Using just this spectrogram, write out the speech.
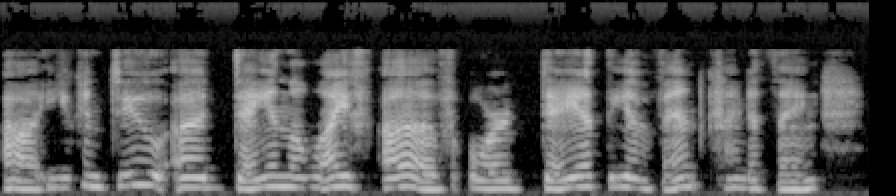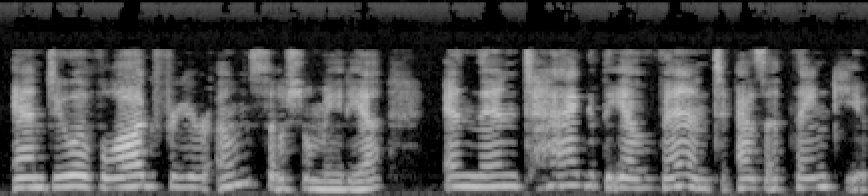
Uh, you can do a day in the life of or day at the event kind of thing and do a vlog for your own social media and then tag the event as a thank you.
